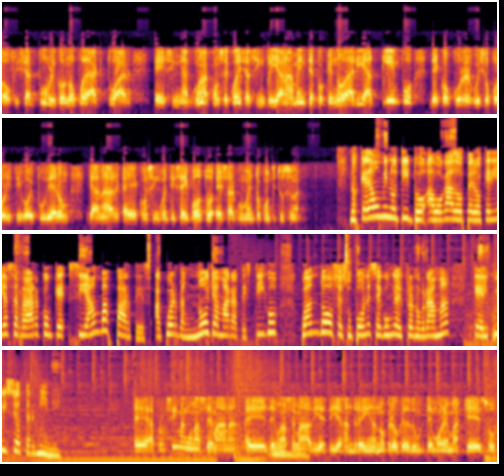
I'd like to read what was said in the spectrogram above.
oficial público no puede actuar eh, sin alguna consecuencia, simplemente porque no daría tiempo de que ocurra el juicio político y pudieron ganar eh, con 56 votos ese argumento constitucional. Nos queda un minutito, abogado, pero quería cerrar con que si ambas partes acuerdan no llamar a testigos, ¿cuándo se supone, según el cronograma, que el juicio termine? Eh, aproximan una semana, eh, de una semana a 10 días, Andreina, no creo que demore más que eso.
